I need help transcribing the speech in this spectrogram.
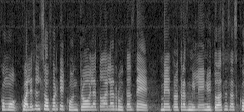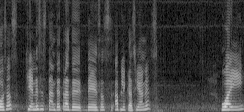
como cuál es el software que controla todas las rutas de Metro, Transmilenio y todas esas cosas, quiénes están detrás de, de esas aplicaciones. O ahí,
